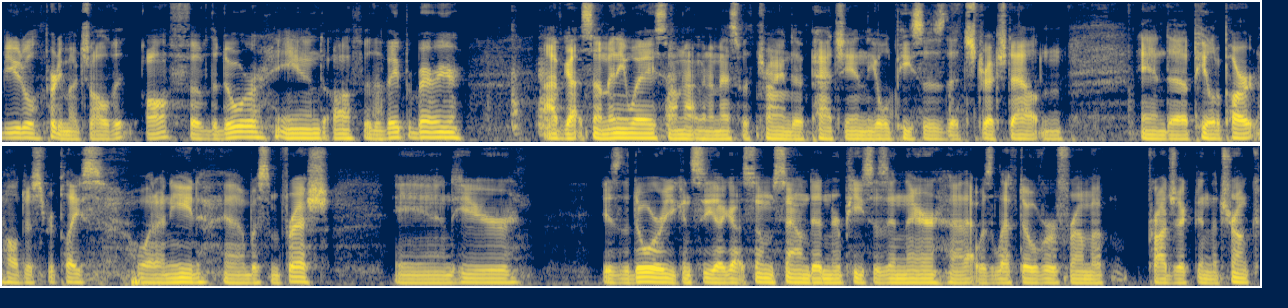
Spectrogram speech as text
butyl, pretty much all of it, off of the door and off of the vapor barrier. I've got some anyway, so I'm not going to mess with trying to patch in the old pieces that stretched out and and uh, peeled apart. I'll just replace what I need uh, with some fresh. And here is the door. You can see I got some sound deadener pieces in there. Uh, that was left over from a project in the trunk.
